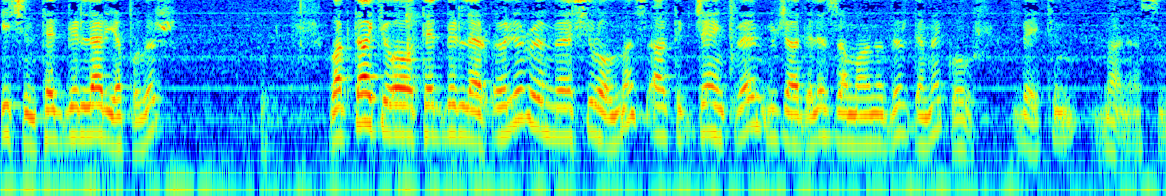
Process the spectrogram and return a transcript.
için tedbirler yapılır. Vaktaki o tedbirler ölür ve müessir olmaz. Artık cenk ve mücadele zamanıdır demek olur. Beytin manasını.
